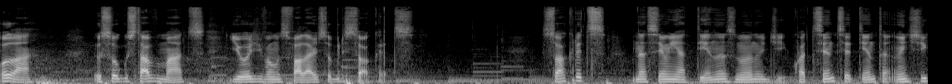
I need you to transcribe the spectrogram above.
Olá, eu sou Gustavo Matos e hoje vamos falar sobre Sócrates. Sócrates nasceu em Atenas no ano de 470 a.C.,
